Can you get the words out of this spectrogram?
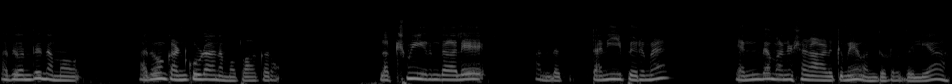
அது வந்து நம்ம அதுவும் கண்கூடாக நம்ம பார்க்குறோம் லக்ஷ்மி இருந்தாலே அந்த தனி பெருமை எந்த மனுஷனாளுக்குமே வந்துடுறது இல்லையா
